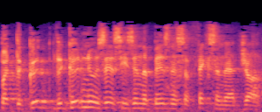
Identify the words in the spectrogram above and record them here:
But the good, the good news is he's in the business of fixing that junk.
